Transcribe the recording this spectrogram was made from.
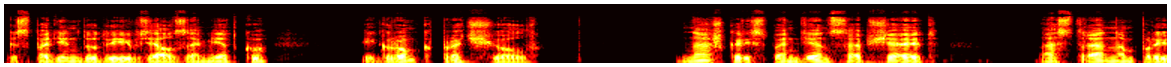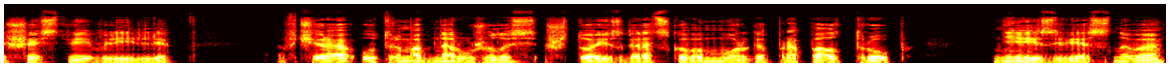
Господин Дудуи взял заметку и громко прочел. Наш корреспондент сообщает о странном происшествии в Лилле. Вчера утром обнаружилось, что из городского морга пропал труп неизвестного,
